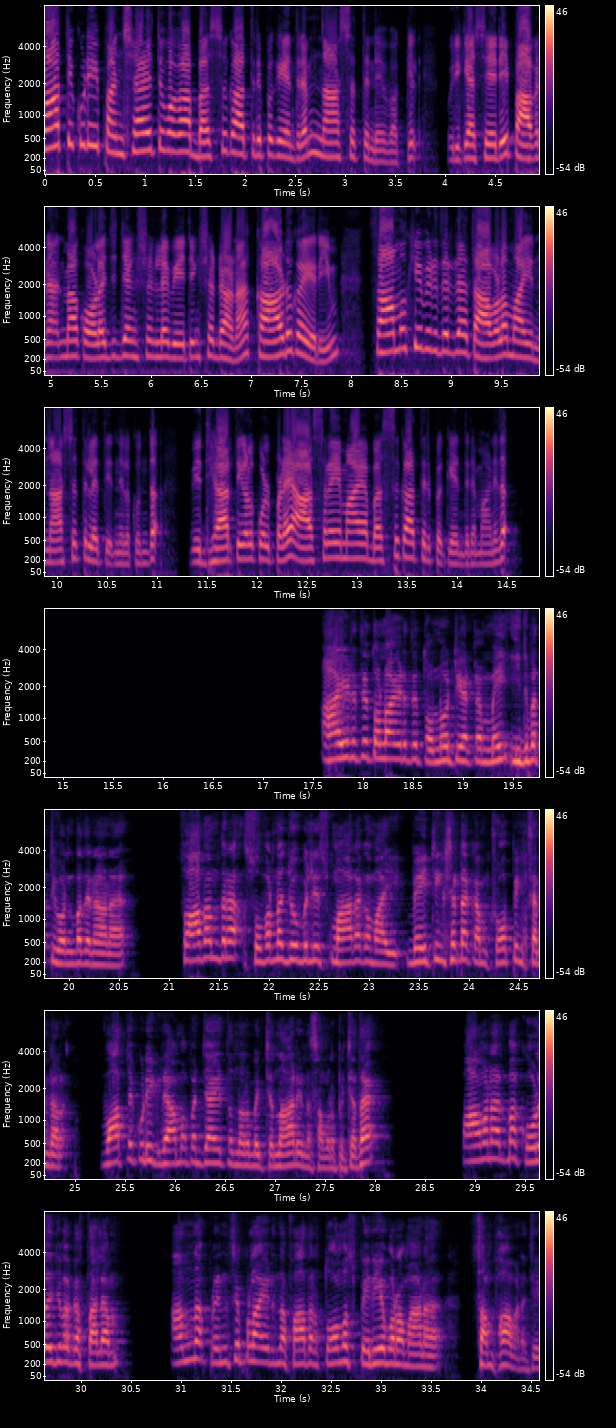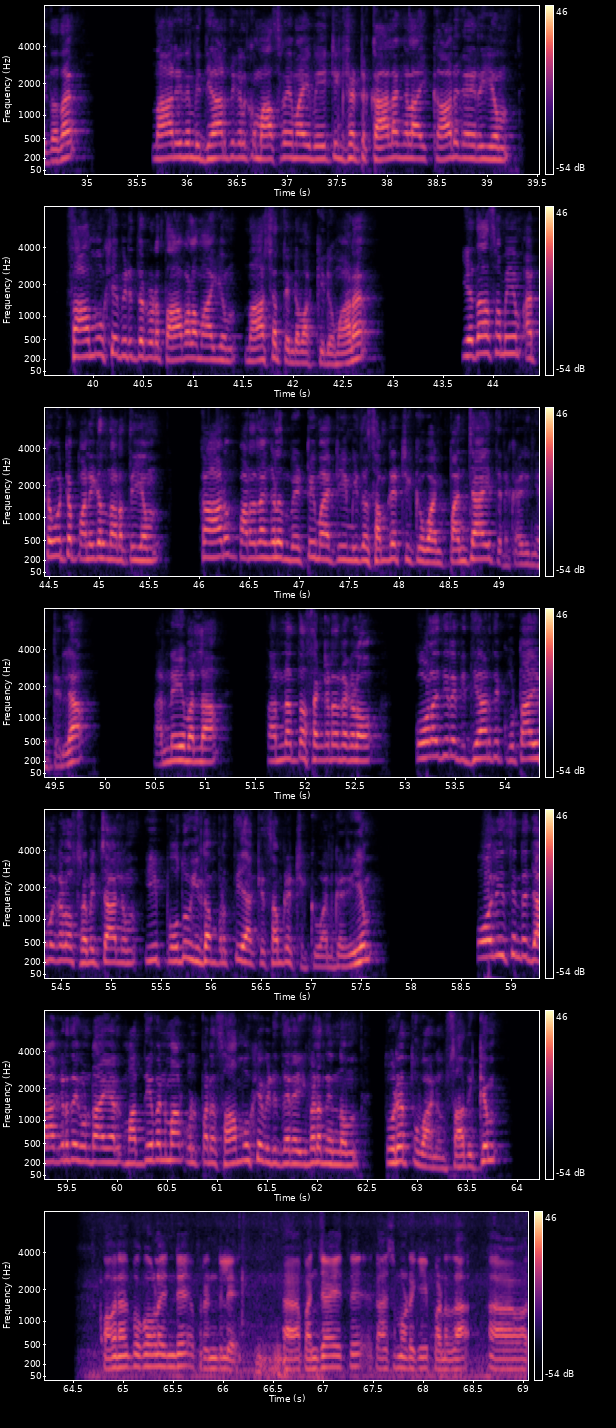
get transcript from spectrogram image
വാത്തിക്കുടി പഞ്ചായത്ത് വക ബസ് കാത്തിരിപ്പ് കേന്ദ്രം നാശത്തിന്റെ വക്കിൽ. മുരിക്കാശ്ശേരി പാവനാത്മ കോളേജ് ജംഗ്ഷനിലെ വെയിറ്റിംഗ് ഷെഡാണ് കാടുകയറിയും സാമൂഹ്യ വിരുദ്ധരുടെ താവളമായും നാശത്തിലെത്തി നിൽക്കുന്നത്. വിദ്യാർത്ഥികൾക്കുൾപ്പെടെ ആശ്രയമായ ബസ് കാത്തിരിപ്പ് കേന്ദ്രമാണിത്. ആയിരത്തി തൊള്ളായിരത്തി തൊണ്ണൂറ്റിയെട്ട് മെയ് ഇരുപത്തി ഒൻപതിനാണ് സ്വാതന്ത്ര്യ സുവർണ jubilee സ്മാരകമായി waiting shed cum shopping centre Vathikudy ഗ്രാമപഞ്ചായത്ത് നിർമ്മിച്ച് നാടിന് സമർപ്പിച്ചത്. പാവനാത്മ കോളേജ് വക സ്ഥലം. അന്ന് പ്രിൻസിപ്പളായിരുന്ന ഫാദർ തോമസ് പെരിയപുറമാണ് സംഭാവന ചെയ്തത്. നാടിനും വിദ്യാർത്ഥികൾക്കും ആശ്രയമായി വെയിറ്റിംഗ് ഷെഡ് കാലങ്ങളായി കാട് കയറിയും സാമൂഹ്യ വിരുദ്ധരുടെ താവളമായും നാശത്തിന്റെ വക്കിലുമാണ്. യഥാസമയം അറ്റകുറ്റപ്പണികൾ നടത്തിയും കാടും പടലങ്ങളും വെട്ടിമാറ്റിയും ഇത് സംരക്ഷിക്കുവാൻ പഞ്ചായത്തിന് കഴിഞ്ഞിട്ടില്ല. തന്നെയുമല്ല സന്നദ്ധ സംഘടനകളോ കോളേജിലെ വിദ്യാർത്ഥി കൂട്ടായ്മകളോ ശ്രമിച്ചാലും ഈ പൊതു ഇടം വൃത്തിയാക്കി സംരക്ഷിക്കുവാൻ കഴിയും. പോലീസിന്റെ ജാഗ്രത ജാഗ്രതയുണ്ടായാൽ മദ്യപന്മാർ ഉൾപ്പെടെ സാമൂഹ്യ വിരുദ്ധരെ ഇവിടെ നിന്നും തുരത്തുവാനും സാധിക്കും. പവനാത്മ കോളേജിന്റെ ഫ്രണ്ടിൽ പഞ്ചായത്ത് കാശ് മുടക്കി പണിത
